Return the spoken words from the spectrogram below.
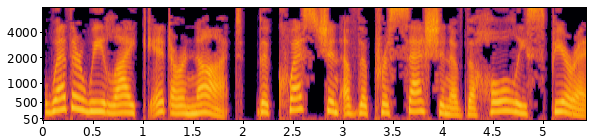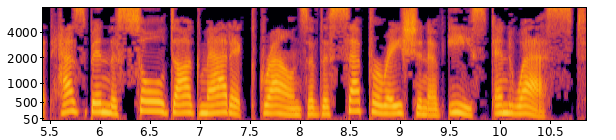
whether we like it or not, the question of the procession of the Holy Spirit has been the sole dogmatic grounds of the separation of East and West.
